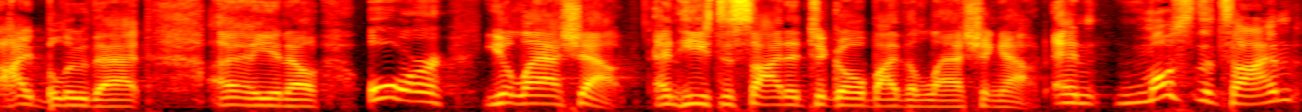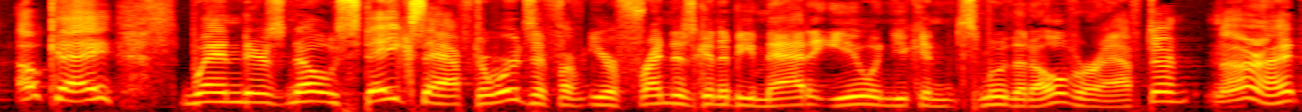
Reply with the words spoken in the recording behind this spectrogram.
i blew that uh, you know or you lash out and he's decided to go by the lashing out. And most of the time okay when there's no stakes afterwards if your friend is going to be mad at you and you can smooth it over after all right.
